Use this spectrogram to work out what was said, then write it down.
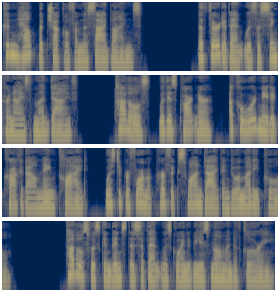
couldn't help but chuckle from the sidelines. The third event was the synchronized mud dive. Puddles, with his partner, a coordinated crocodile named Clyde, was to perform a perfect swan dive into a muddy pool. Puddles was convinced this event was going to be his moment of glory.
